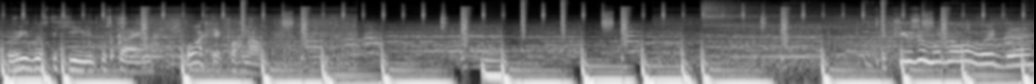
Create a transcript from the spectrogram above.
В рідну стихію відпускаємо. Ох, як погнав. Таких же можна ловити, да.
